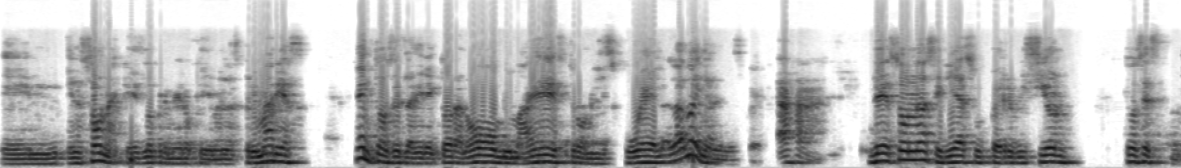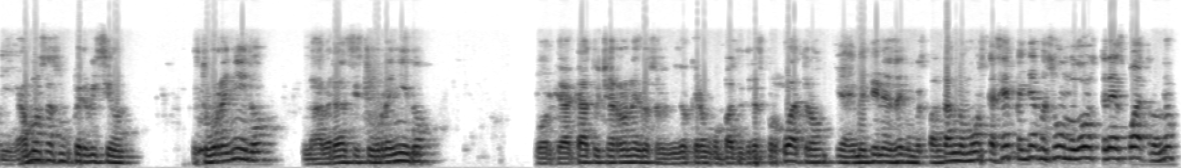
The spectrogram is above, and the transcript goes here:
en, en zona, que es lo primero que llevan las primarias. Entonces la directora, no, mi maestro, mi escuela, la dueña de la escuela. Ajá. De zona sería supervisión. Entonces, llegamos a supervisión. Estuvo reñido, la verdad sí estuvo reñido, porque acá tu charro negro se olvidó que era un compás de 3x4, y ahí me tienes ahí como espantando moscas, eh, pendejo, es 1, 2, 3, 4, ¿no?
